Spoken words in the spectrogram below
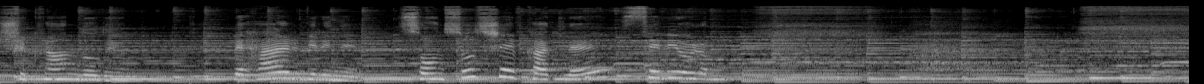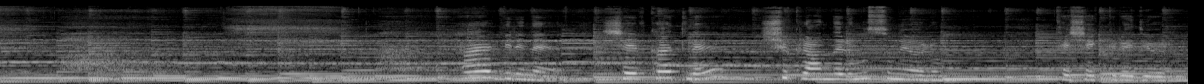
Şükran doluyum ve her birini sonsuz şefkatle seviyorum. Her birine şefkatle şükranlarımı sunuyorum. Teşekkür ediyorum.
